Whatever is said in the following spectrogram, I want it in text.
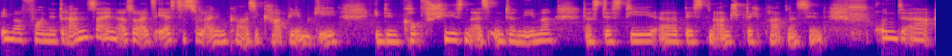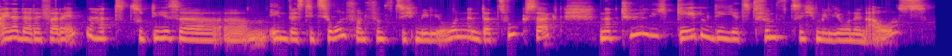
immer vorne dran sein. Also als erstes soll einem quasi KPMG in den Kopf schießen als Unternehmer, dass das die äh, besten Ansprechpartner sind. Und äh, einer der Referenten hat zu dieser ähm, Investition Investition von 50 Millionen dazu gesagt, natürlich geben die jetzt 50 Millionen aus,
